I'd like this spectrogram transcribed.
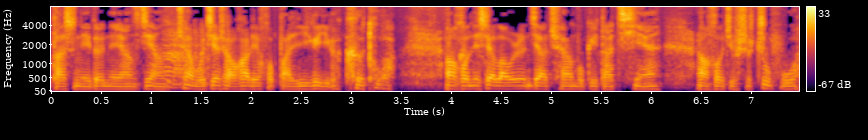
他是你的那样子，这样子全部介绍完了以后，把一个一个磕头，然后那些老人家全部给他钱，然后就是祝福。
